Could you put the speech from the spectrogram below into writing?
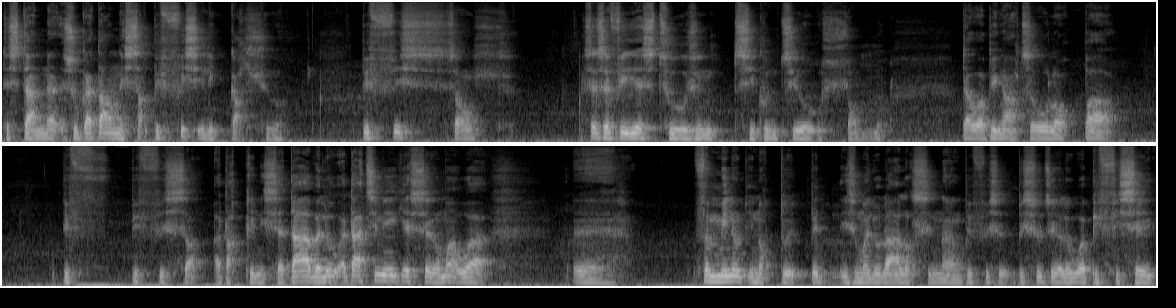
тастаанна сукатаарниссар пиффис иликкарлугу пиффис соор сасафиас 1000 секундиу уллормут тауа пингаартиулорпаа пиф пиффисса атаққинисса таавалу атаатсимигиассагума уа э 5 minut inорtuipпит исумалулаалерсиннаан пиффис писсутигалуа пиффиссаги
